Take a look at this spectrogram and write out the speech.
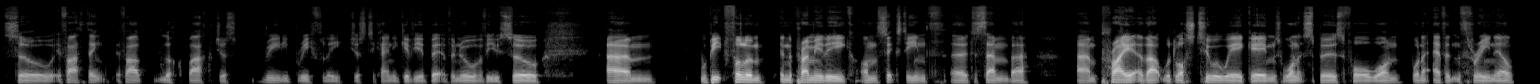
so if I think if I look back just really briefly, just to kind of give you a bit of an overview. So um, we beat Fulham in the Premier League on the 16th uh, December. Um, prior to that, we'd lost two away games, one at Spurs 4 1, one at Everton 3 0.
